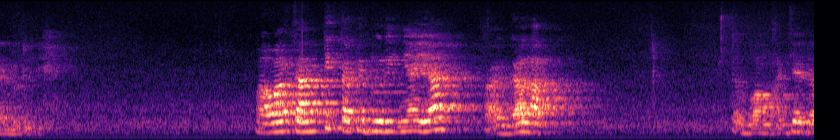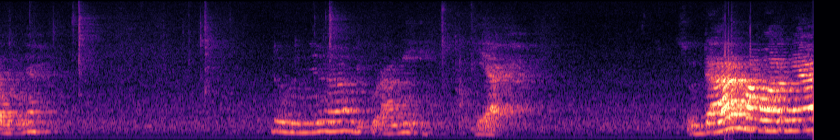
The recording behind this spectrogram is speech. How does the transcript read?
nih durinya. Mawar cantik tapi durinya ya agak galak. Kita buang aja daunnya. Daunnya dikurangi. Ya. Sudah mawarnya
